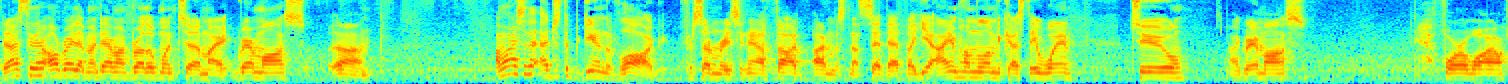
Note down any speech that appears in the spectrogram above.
Did I say that already? That my dad, and my brother went to my grandma's. Um, I might have said that at just the beginning of the vlog for some reason, and I thought I must not said that. But yeah, I am home alone because they went to my grandma's for a while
